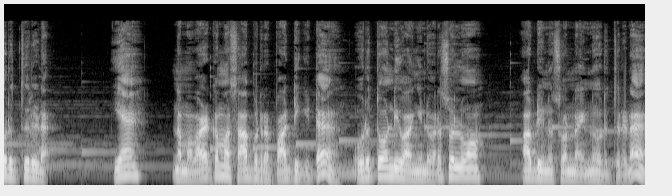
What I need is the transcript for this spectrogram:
ஒரு திருடன். ஏன் நம்ம வழக்கமாக சாப்பிட்ற பாட்டிக்கிட்ட ஒரு தோண்டி வாங்கிட்டு வர சொல்லுவோம் அப்படின்னு சொன்ன இன்னொரு திருடன்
